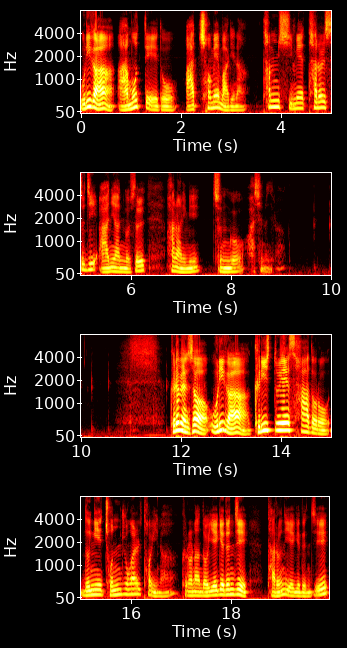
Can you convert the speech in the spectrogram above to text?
우리가 아무 때에도 아첨의 말이나 탐심의 탈을 쓰지 아니한 것을 하나님이 증거하시느니라. 그러면서 우리가 그리스도의 사도로 능히 존중할 터이나 그러나 너희에게든지 다른 이에게든지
